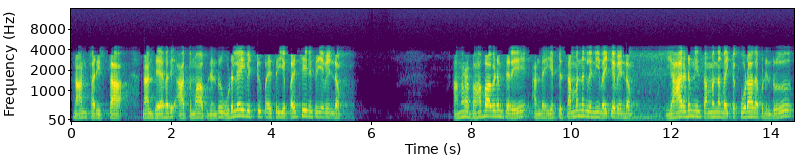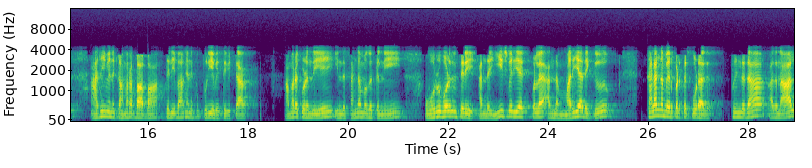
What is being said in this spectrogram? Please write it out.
நான் பரிஸ்தா. நான் தேவதை ஆத்மா அப்படின்று உடலை விட்டு செய்ய பயிற்சியை நீ செய்ய வேண்டும். அமர பாபாவிடம் சரி அந்த எட்டு சம்பந்தங்களை நீ வைக்க வேண்டும். யாரிடம் நீ சம்பந்தம் வைக்க கூடாது அப்படின்று அதையும் எனக்கு அமர பாபா தெளிவாக எனக்கு புரிய வைத்து விட்டார். அமர குழந்தையே இந்த சங்கமுகத்தில் நீ ஒருபொழுதும் சரி அந்த ஈஸ்வரியக்குள்ள அந்த மரியாதைக்கு களங்கம் ஏற்படுத்தக்கூடாது. புரிந்ததா? அதனால்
